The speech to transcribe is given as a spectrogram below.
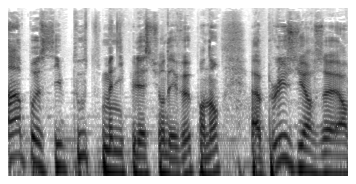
impossible toute manipulation des vœux pendant euh, plusieurs heures.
